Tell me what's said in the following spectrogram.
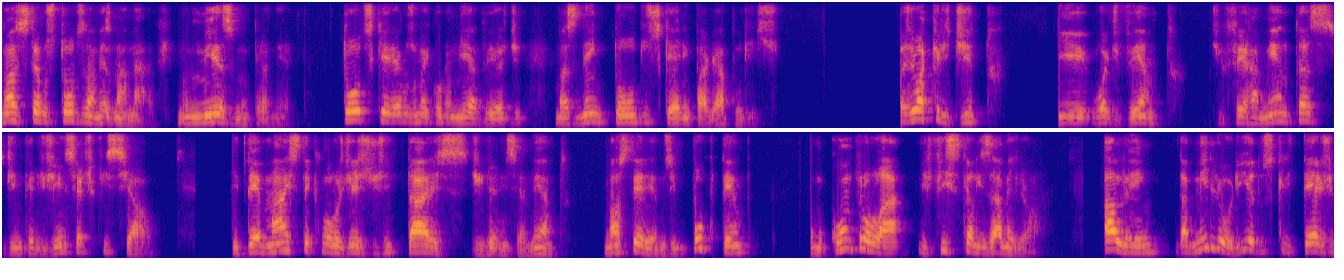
Nós estamos todos na mesma nave, no mesmo planeta. Todos queremos uma economia verde, mas nem todos querem pagar por isso. Mas eu acredito que o advento de ferramentas de inteligência artificial e demais tecnologias digitais de gerenciamento, nós teremos em pouco tempo como controlar e fiscalizar melhor, além da melhoria dos critérios de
